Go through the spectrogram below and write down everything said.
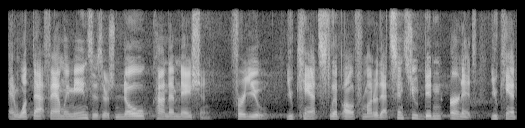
And what that family means is there's no condemnation for you. You can't slip out from under that. Since you didn't earn it, you can't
